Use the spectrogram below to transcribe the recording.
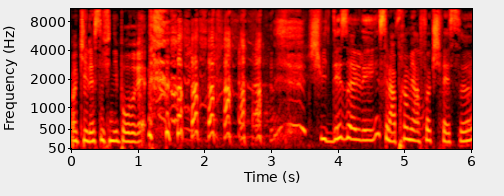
OK, là, c'est fini pour vrai. je suis désolée. C'est la première fois que je fais ça.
